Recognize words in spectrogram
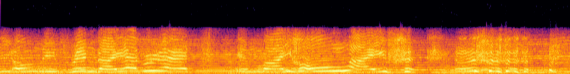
the only friend I ever had in my whole life.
